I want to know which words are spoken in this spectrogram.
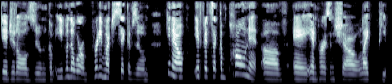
digital Zoom, com- even though we're pretty much sick of Zoom. You know, if it's a component of a in-person show, like people,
